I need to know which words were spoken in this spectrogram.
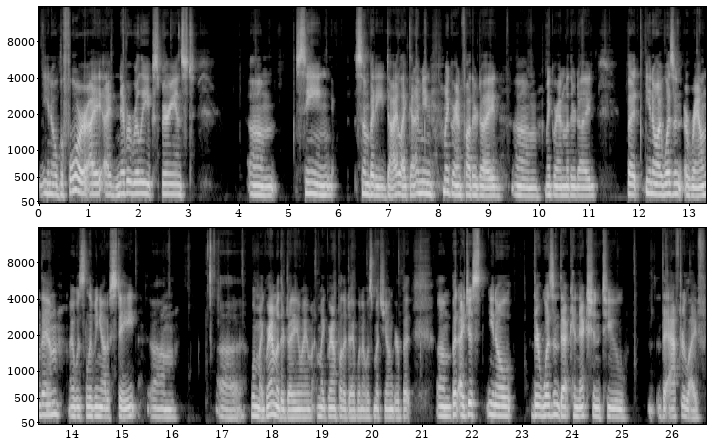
you know before i i'd never really experienced um, seeing somebody die like that. I mean my grandfather died um, my grandmother died but you know i wasn't around them. I was living out of state um, uh, when my grandmother died. Anyway, my, my, grandfather died when I was much younger. But um, but I just you know there wasn't that connection to the afterlife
